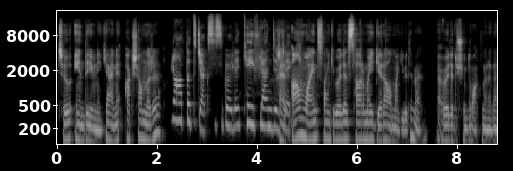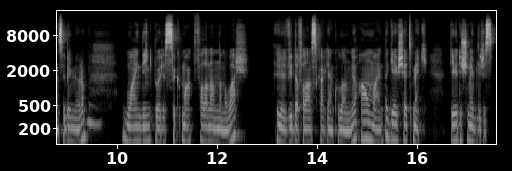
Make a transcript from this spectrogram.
to in the evening. Yani akşamları Rahatlatacak sizi böyle keyiflendirecek. evet, unwind sanki böyle sarmayı geri alma gibi değil mi? Ben öyle düşündüm aklımda nedense bilmiyorum. Hı. Winding böyle sıkmak falan anlamı var. Ee, Vida falan sıkarken kullanılıyor. Unwind da gevşetmek diye düşünebiliriz.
